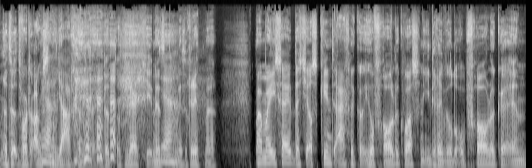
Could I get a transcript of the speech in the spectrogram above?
Het, het wordt angstaanjagender. Ja. dat, dat merk je in het, ja. in het ritme. Maar, maar je zei dat je als kind eigenlijk heel vrolijk was en iedereen wilde opvrolijken. En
